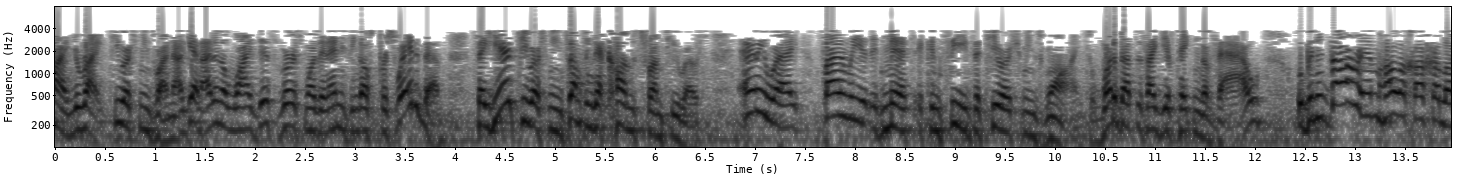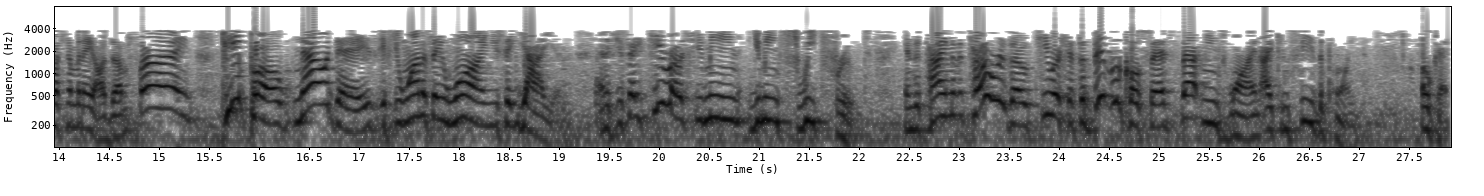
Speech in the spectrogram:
Fine, you're right. Tirosh means wine. Now again, I don't know why this verse more than anything else persuaded them. Say here tirosh means something that comes from tirosh. Anyway, finally it admits, it concedes that tirosh means wine. So what about this idea of taking a vow? Fine. People, nowadays, if you want to say wine, you say yayin. And if you say tirosh, you mean, you mean sweet fruit. In the time of the Torah, though, tirosh, at the biblical sense, that means wine. I concede the point. Okay,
